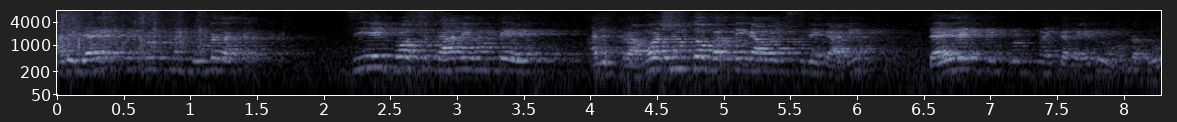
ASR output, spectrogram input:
అది డైరెక్ట్ రిక్రూట్మెంట్ ఉండదు అక్కడ. సిఐ పోస్ట్ ఖాళీ ఉంటే అది ప్రమోషన్తో భర్తీ కావాల్సిందే కానీ డైరెక్ట్ రిక్రూట్మెంట్ అనేది ఉండదు.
